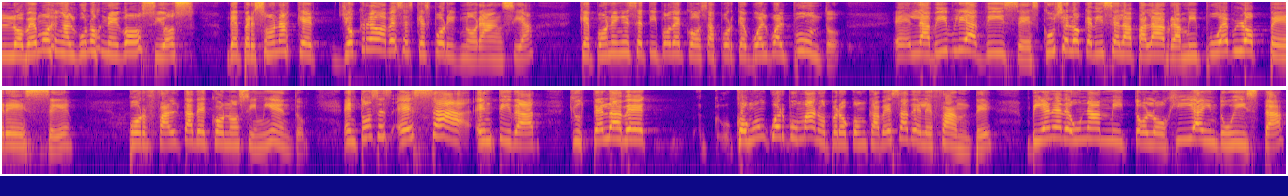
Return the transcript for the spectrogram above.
lo vemos en algunos negocios de personas que yo creo a veces que es por ignorancia que ponen ese tipo de cosas porque vuelvo al punto. Eh, la Biblia dice, escuche lo que dice la palabra, mi pueblo perece por falta de conocimiento. Entonces esa entidad que usted la ve con un cuerpo humano pero con cabeza de elefante, viene de una mitología hinduista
